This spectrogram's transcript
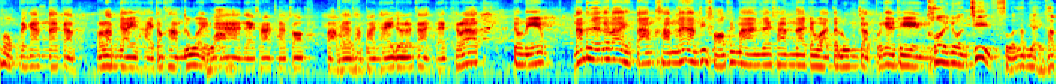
26 นะครับนากับลำไยหายทองคำด้วยว้าว อ่านะครับแล้วก็ฝากประชาสัมพันธ์ให้ด้วยละกันนะครับช่วงนี้น้ำเสนอกันเลยตามคำแนะนำที่ขอขึ้นมานะครับนาจังหวัดตะลุงกับผลงานเพลง คอยนวลที่สวนลำใหญ่ครับ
